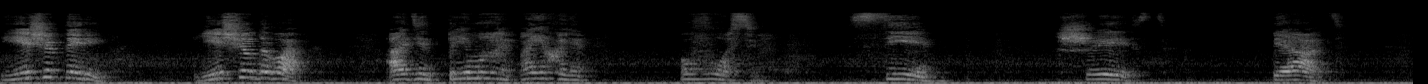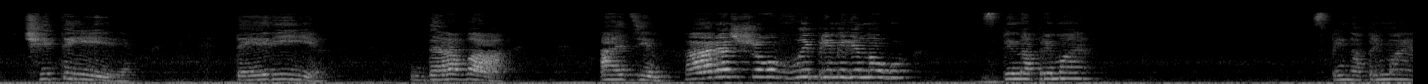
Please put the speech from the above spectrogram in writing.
Еще три. Еще два. Один. Прямая. Поехали. Восемь. Семь шесть, пять, четыре, три, два, один. Хорошо, выпрямили ногу. Спина прямая. Спина прямая.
